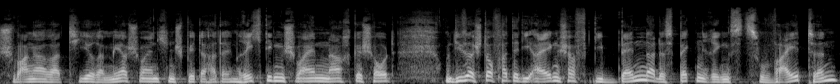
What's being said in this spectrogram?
schwangerer Tiere, Meerschweinchen. Später hat er in richtigen Schweinen nachgeschaut. Und dieser Stoff hatte die Eigenschaft, die Bänder des Beckenrings zu weiten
